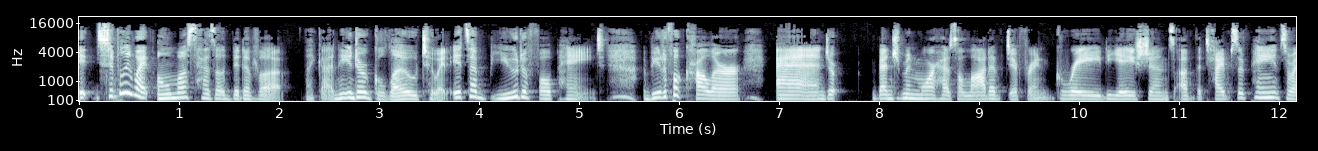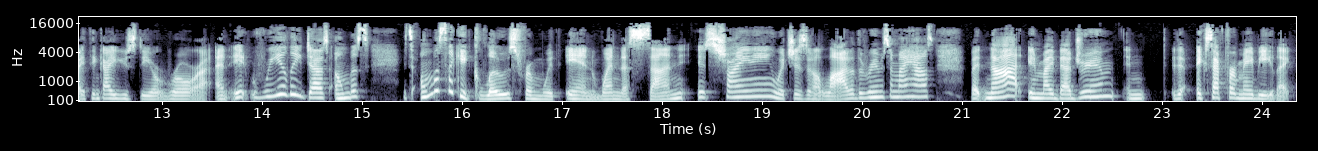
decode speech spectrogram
it Simply White almost has a bit of a like an inner glow to it. It's a beautiful paint, a beautiful color, and Benjamin Moore has a lot of different gradations of the types of paint. So I think I use the Aurora and it really does almost, it's almost like it glows from within when the sun is shining, which is in a lot of the rooms in my house, but not in my bedroom. And except for maybe like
